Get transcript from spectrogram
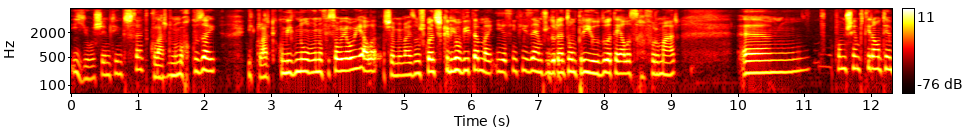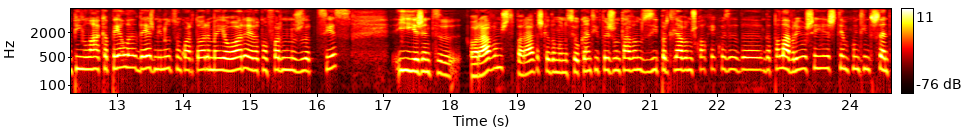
e eu achei muito interessante. Claro que não me recusei. E claro que comigo não, não fui só eu e ela. Chamei mais uns quantos que queriam vir também. E assim fizemos durante um período até ela se reformar. Um, fomos sempre tirar um tempinho lá à capela, 10 minutos, um quarto de hora, meia hora, era conforme nos apetecesse. E a gente orávamos separadas, cada uma no seu canto, e depois juntávamos e partilhávamos qualquer coisa da, da palavra. Eu achei este tempo muito interessante.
